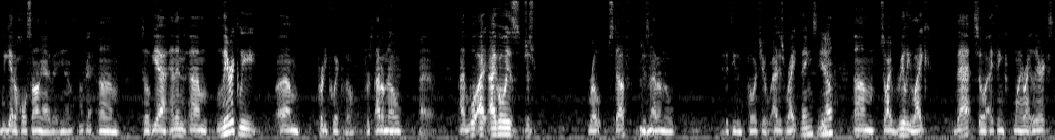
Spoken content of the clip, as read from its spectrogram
we get a whole song out of it, you know. Okay. Um, so yeah, and then um, lyrically, um, pretty quick though. First, I don't know. Uh, I well, I I've always just wrote stuff. Just Mhm. I don't know if it's even poetry. or I just write things, you Yeah. know. Um, so I really like that. So I think when I write lyrics,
